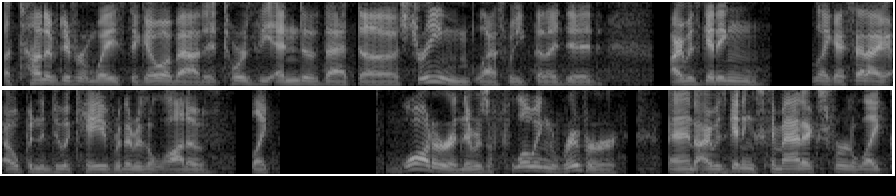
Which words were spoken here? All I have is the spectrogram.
a ton of different ways to go about it. Towards the end of that uh, stream last week that i did i was getting like i said i opened into a cave where there was a lot of like water and there was a flowing river and I was getting schematics for like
